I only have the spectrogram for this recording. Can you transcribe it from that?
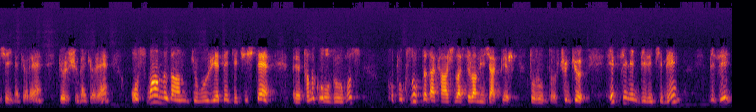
şeyime göre, görüşüme göre Osmanlı'dan Cumhuriyete geçişte e, tanık olduğumuz kopuklukla da karşılaştırılamayacak bir durumdur. Çünkü hepsinin birikimi bizi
